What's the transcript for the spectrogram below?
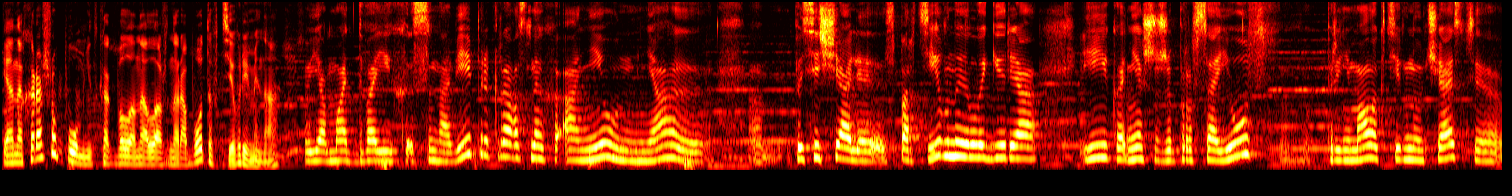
и она хорошо помнит, как была налажена работа в те времена. Я мать двоих сыновей прекрасных, они у меня э, посещали спортивные лагеря, и, конечно же, профсоюз принимал активное участие.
